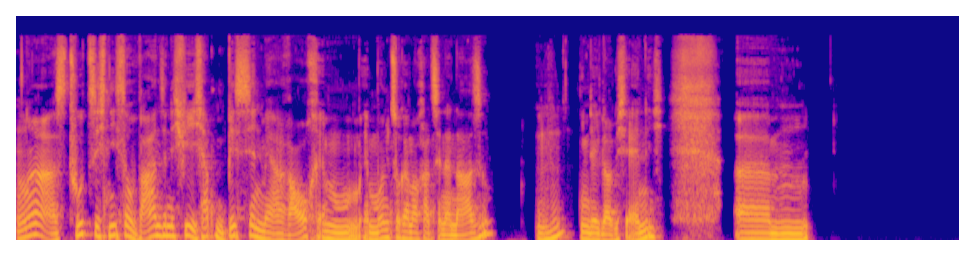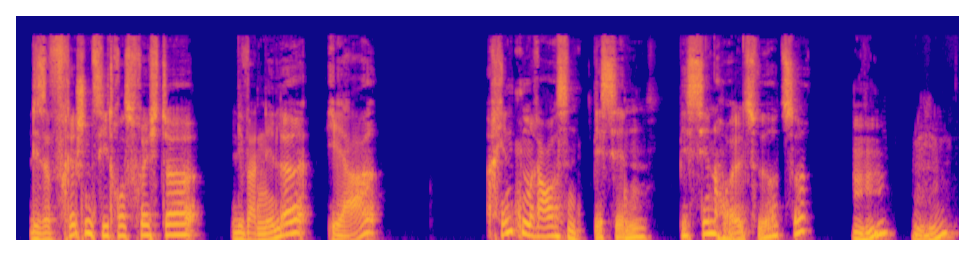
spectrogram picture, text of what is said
na, es tut sich nicht so wahnsinnig viel. Ich habe ein bisschen mehr Rauch im, im Mund sogar noch als in der Nase. Mhm. Ging dir, glaube ich, ähnlich. Ähm, diese frischen Zitrusfrüchte, die Vanille, ja, hinten raus ein bisschen, bisschen Holzwürze. Mhm. Mhm.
